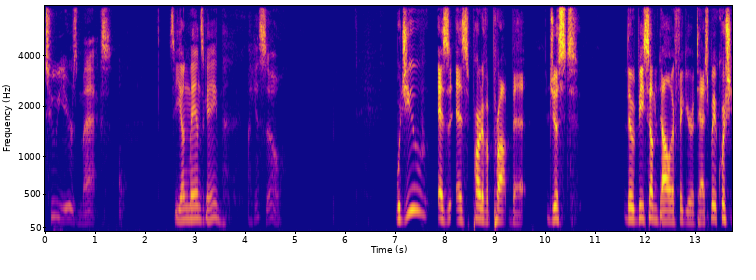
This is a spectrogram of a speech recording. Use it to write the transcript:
two years max. It's a young man's game. I guess so. Would you, as as part of a prop bet, just there would be some dollar figure attached? But of course,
